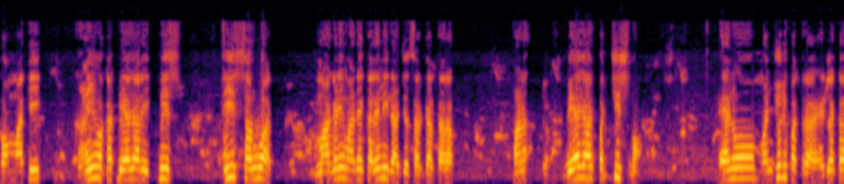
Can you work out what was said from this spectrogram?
ગામમાંથી ઘણી વખત બે હજાર એકવીસથી શરૂઆત માગણી માટે કરેલી રાજ્ય સરકાર તરફ. પણ બે હજાર પચીસમાં એનો મંજૂરી પત્ર, એટલે કે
